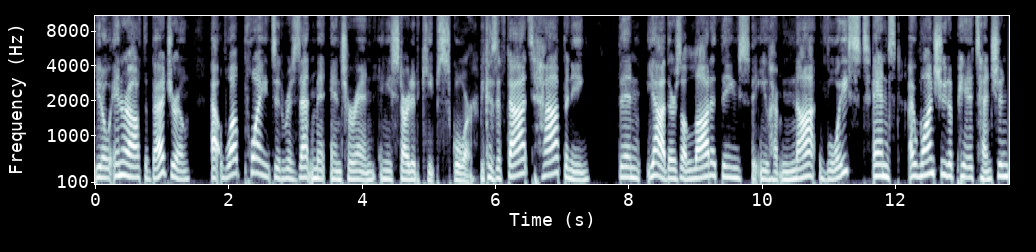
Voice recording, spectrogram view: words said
you know, in or out the bedroom, at what point did resentment enter in and you started to keep score? Because if that's happening, then yeah, there's a lot of things that you have not voiced. And I want you to pay attention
